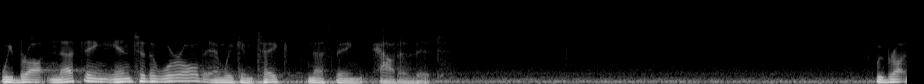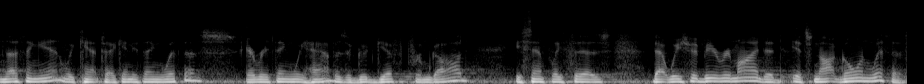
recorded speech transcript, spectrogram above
we brought nothing into the world and we can take nothing out of it. We brought nothing in. We can't take anything with us. Everything we have is a good gift from God. He simply says, that we should be reminded it's not going with us.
